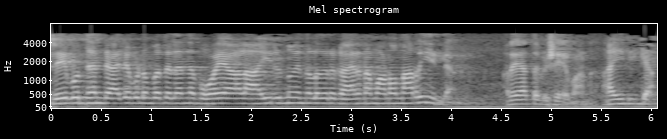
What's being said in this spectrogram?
ശ്രീബുദ്ധൻ രാജകുടുംബത്തിൽ നിന്ന് പോയ ആളായിരുന്നു എന്നുള്ളതൊരു കാരണമാണോ എന്ന് അറിയില്ല അറിയാത്ത വിഷയമാണ്. ആയിരിക്കാം.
